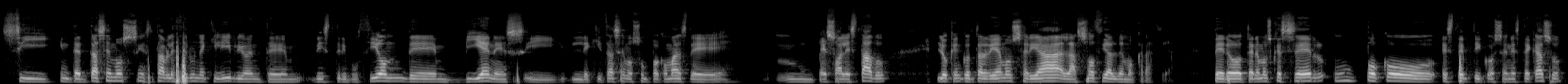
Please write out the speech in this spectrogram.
si intentásemos establecer un equilibrio entre distribución de bienes y le quitásemos un poco más de mm, peso al Estado, lo que encontraríamos sería la socialdemocracia. Pero tenemos que ser un poco escépticos en este caso,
